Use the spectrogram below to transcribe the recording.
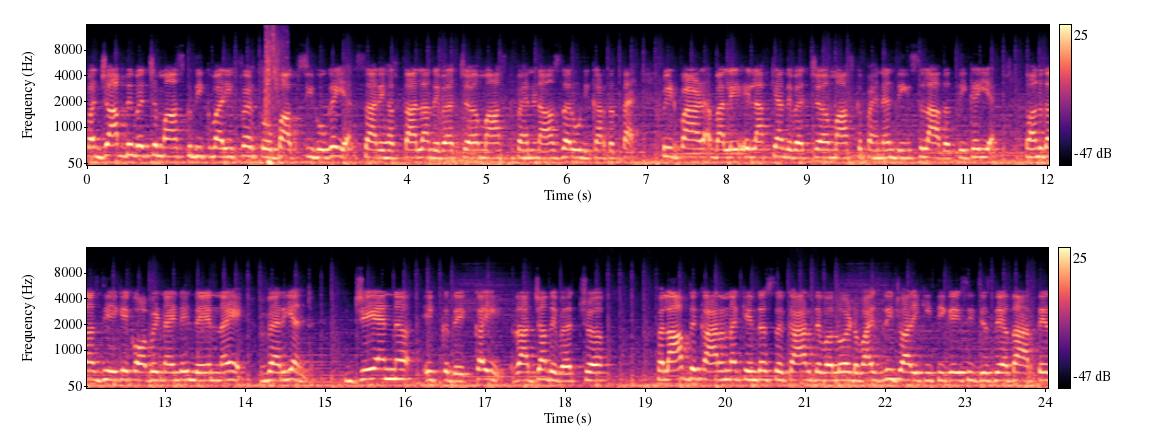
ਪੰਜਾਬ ਦੇ ਵਿੱਚ ਮਾਸਕ ਦੀ ਇੱਕ ਵਾਰੀ ਫਿਰ ਤੋਂ ਵਾਪਸੀ ਹੋ ਗਈ ਹੈ। ਸਾਰੇ ਹਸਪਤਾਲਾਂ ਦੇ ਵਿੱਚ ਮਾਸਕ ਪਹਿਨਣਾ ਜ਼ਰੂਰੀ ਕਰ ਦਿੱਤਾ ਹੈ। ਭੀੜਪਾੜ ਵਾਲੇ ਇਲਾਕਿਆਂ ਦੇ ਵਿੱਚ ਮਾਸਕ ਪਹਿਨਣ ਦੀ ਸਲਾਹ ਦਿੱਤੀ ਗਈ ਹੈ। ਤੁਹਾਨੂੰ ਦੱਸ ਦਈਏ ਕਿ ਕੋਵਿਡ-19 ਦੇ ਨਵੇਂ ਵੇਰੀਐਂਟ JN1 ਦੇ ਕਈ ਰਾਜਾਂ ਦੇ ਵਿੱਚ ਫੈਲਾਅ ਦੇ ਕਾਰਨ ਕੇਂਦਰ ਸਰਕਾਰ ਦੇ ਵੱਲੋਂ ਐਡਵਾਈਜ਼ਰੀ ਜਾਰੀ ਕੀਤੀ ਗਈ ਸੀ, ਜਿਸ ਦੇ ਆਧਾਰ ਤੇ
